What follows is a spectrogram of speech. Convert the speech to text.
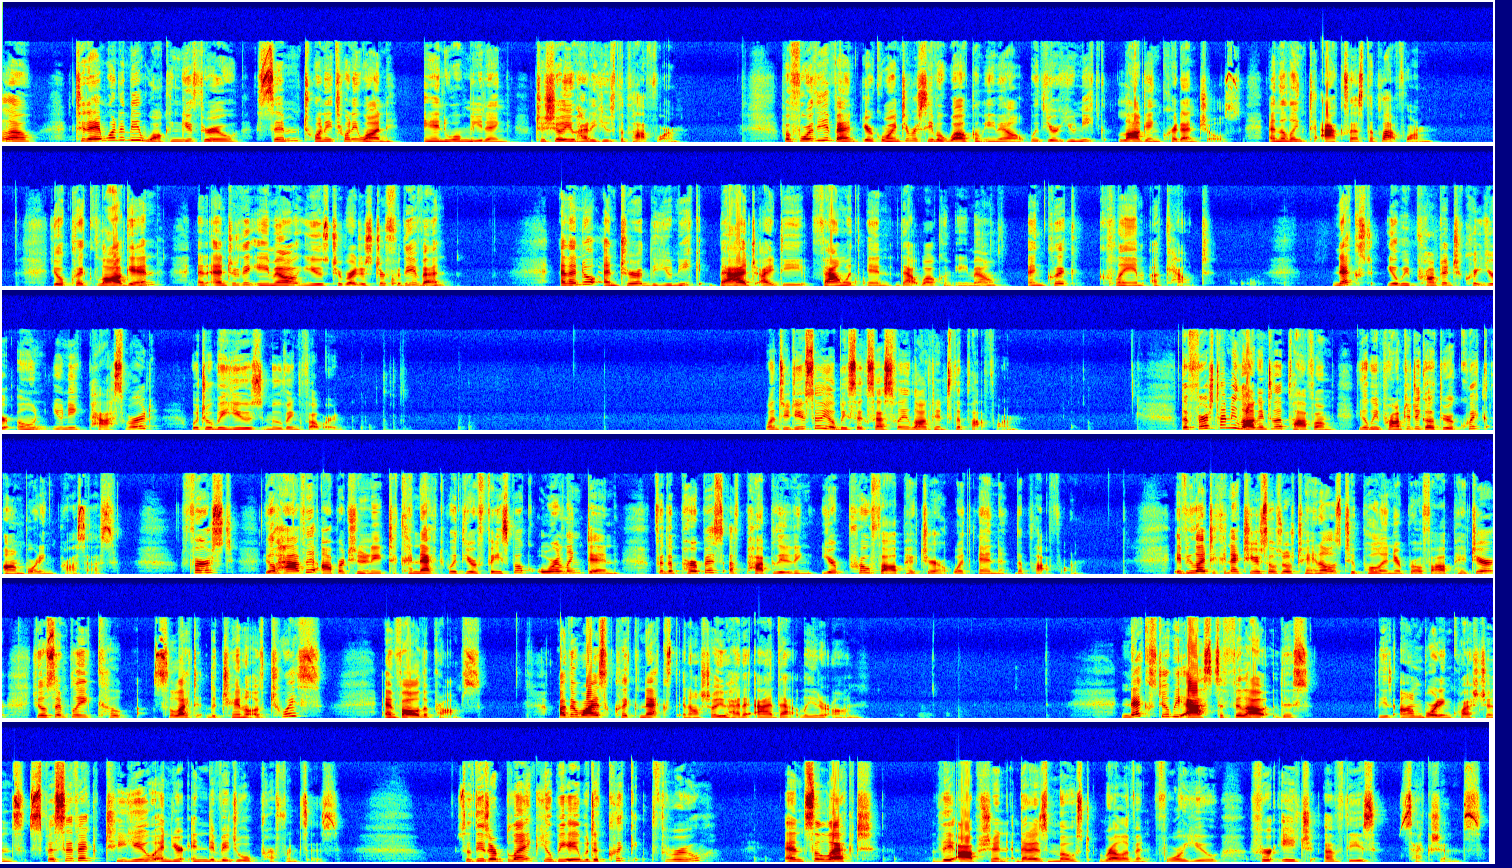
Hello. Today I'm going to be walking you through SIIM 2021 annual meeting to show you how to use the platform. Before the event, you're going to receive a welcome email with your unique login credentials and the link to access the platform. You'll click Login and enter the email used to register for the event. And then you'll enter the unique badge ID found within that welcome email and click Claim Account. Next, you'll be prompted to create your own unique password, which will be used moving forward. Once you do so, you'll be successfully logged into the platform. The first time you log into the platform, you'll be prompted to go through a quick onboarding process. First, you'll have the opportunity to connect with your Facebook or LinkedIn for the purpose of populating your profile picture within the platform. If you'd like to connect to your social channels to pull in your profile picture, you'll simply select the channel of choice and follow the prompts. Otherwise, click Next and I'll show you how to add that later on. Next, you'll be asked to fill out this, these onboarding questions specific to you and your individual preferences. So these are blank. You'll be able to click through and select the option that is most relevant for you for each of these sections.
